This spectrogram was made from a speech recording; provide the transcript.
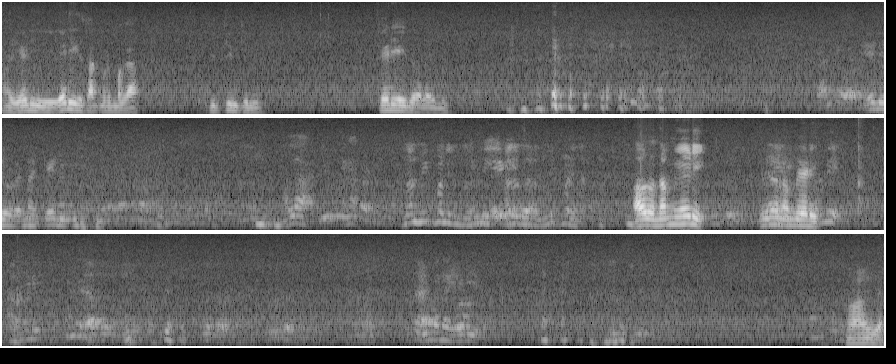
ಆ, ಏಡಿ ಏಡಿಗೆ ಸಾಕ್ಬಿಡಿ ಮಗ. ಇದು ತಿಂತೀನಿ. ಕೇಡಿ ಇದೆಯಲ್ಲ ಇಲ್ಲಿ. ಹೇಳಿ ಅವ್ರಣ್ಣ ಕೇಳಿ. ನಾನು ಮೀಟ್ ಮಾಡಿಲ್ಲ ಮೀಟ್ ಮಾಡಿಲ್ಲ ಹೌದು ನಮ್ಮ ಹೇಳಿ. ಇದು ನಮ್ಮ ಏಡಿ ಹಾಗೆ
